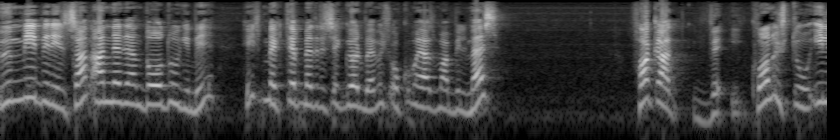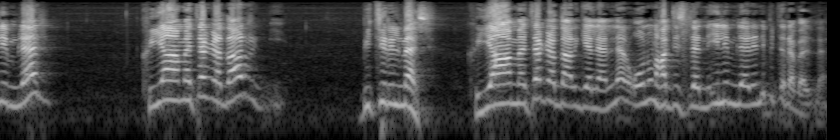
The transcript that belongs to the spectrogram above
Ümmi bir insan anneden doğduğu gibi hiç mektep medrese görmemiş, okuma yazma bilmez. Fakat konuştuğu ilimler kıyamete kadar bitirilmez. Kıyamete kadar gelenler onun hadislerini, ilimlerini bitiremezler.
